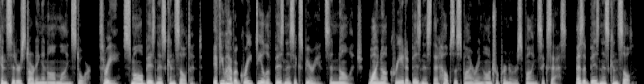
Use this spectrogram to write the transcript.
consider starting an online store. 3. Small Business Consultant. If you have a great deal of business experience and knowledge, why not create a business that helps aspiring entrepreneurs find success? As a business consultant,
